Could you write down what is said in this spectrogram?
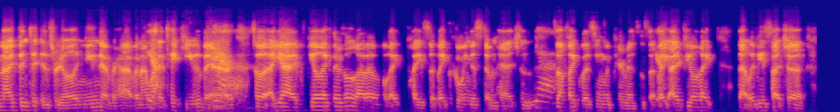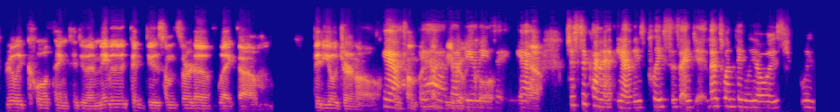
And I've been to Israel, and you never have, and I want to take you there. Yeah, So uh, yeah, I feel like there's a lot of like places like going to Stonehenge and yeah. stuff like visiting the pyramids and stuff. Yeah. Like I feel like that would be such a really cool thing to do, and maybe we could do some sort of like um video journal Yeah, or something. yeah, that'd be that'd really be cool. amazing. Yeah. Yeah. just to kind of yeah, these places. I that's one thing we always we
